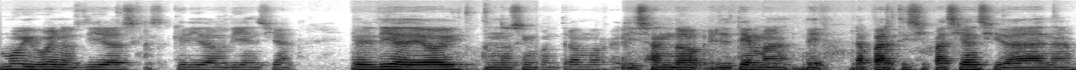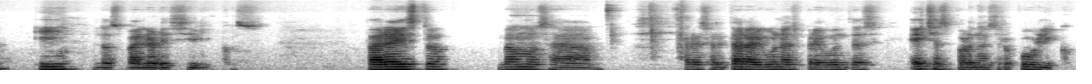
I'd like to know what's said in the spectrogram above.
Muy buenos días, querida audiencia. El día de hoy nos encontramos realizando el tema de la participación ciudadana y los valores cívicos. Para esto vamos a resaltar algunas preguntas hechas por nuestro público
